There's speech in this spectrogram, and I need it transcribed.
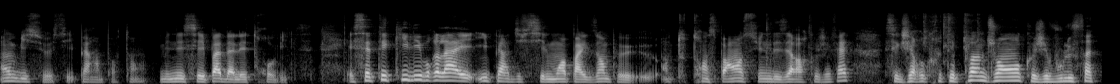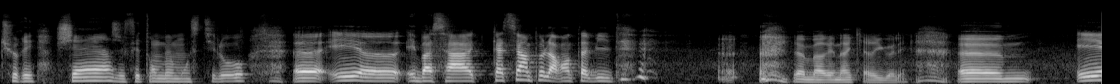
ambitieux, c'est hyper important, mais n'essayez pas d'aller trop vite. Et cet équilibre-là est hyper difficile. Moi, par exemple, euh, en toute transparence, une des erreurs que j'ai faites, c'est que j'ai recruté plein de gens que j'ai voulu facturer cher, j'ai fait tomber mon stylo, euh, et, euh, et bah, ça a cassé un peu la rentabilité. Il y a Marina qui a rigolé. et,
